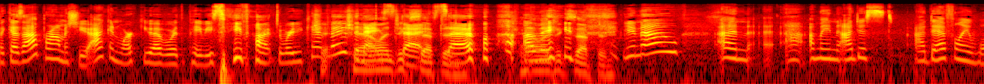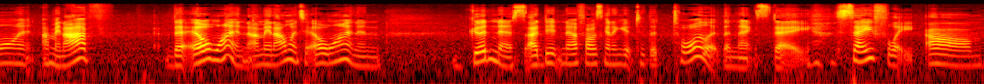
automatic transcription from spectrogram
Because I promise you, I can work you over with a PVC pipe to where you can't Cha- move the challenge next accepted. day. So, I Challenge mean, accepted. you know, and I, I mean, I just, I definitely want. I mean, I've the L one. I mean, I went to L one, and goodness, I didn't know if I was going to get to the toilet the next day safely um,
